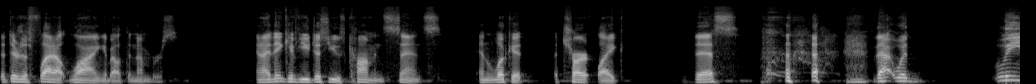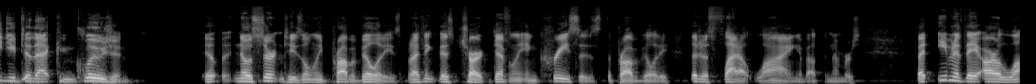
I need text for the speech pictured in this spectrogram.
that they're just flat out lying about the numbers. And I think if you just use common sense and look at a chart like this, that would lead you to that conclusion. It, no certainties, only probabilities. But I think this chart definitely increases the probability. They're just flat out lying about the numbers. But even if they are li-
